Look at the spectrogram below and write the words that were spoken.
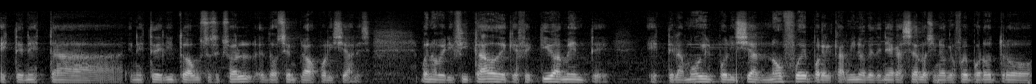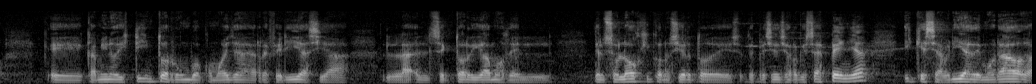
este, en, esta, en este delito de abuso sexual dos empleados policiales. Bueno, verificado de que efectivamente este, la móvil policial no fue por el camino que tenía que hacerlo, sino que fue por otro eh, camino distinto, rumbo, como ella refería, hacia el sector, digamos, del, del zoológico, ¿no es cierto?, de, de Presidencia Roque Peña, y que se habría demorado,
